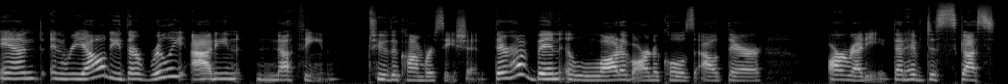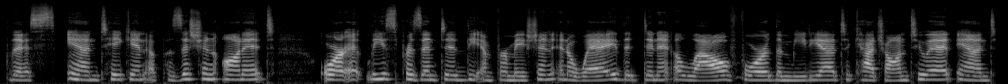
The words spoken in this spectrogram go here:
and in reality, they're really adding nothing to the conversation. There have been a lot of articles out there already that have discussed this and taken a position on it, or at least presented the information in a way that didn't allow for the media to catch on to it and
